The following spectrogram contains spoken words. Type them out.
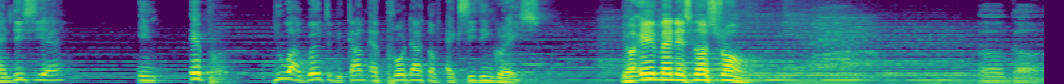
And this year, in April, you are going to become a product of exceeding grace. Your amen is not strong. Oh God.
